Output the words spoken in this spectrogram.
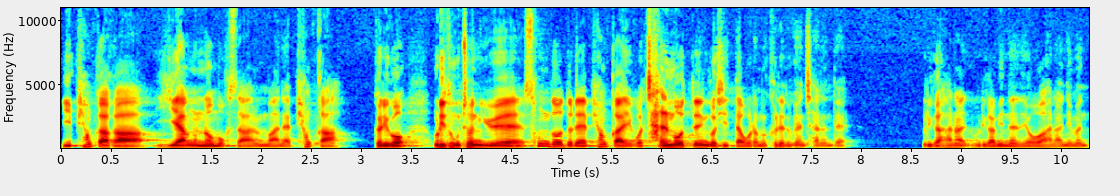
이 평가가 이양로 목사만의 평가 그리고 우리 동천교회 성도들의 평가이고 잘못된 것이 있다고 그러면 그래도 괜찮은데 우리가 하나 우리가 믿는 여호와 하나님은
